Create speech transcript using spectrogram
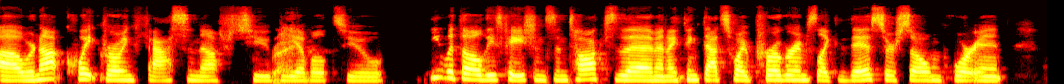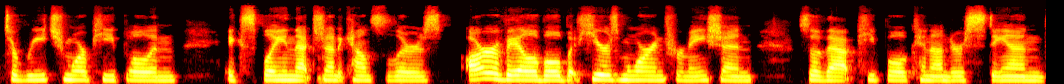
uh, we're not quite growing fast enough to right. be able to meet with all these patients and talk to them. And I think that's why programs like this are so important to reach more people and explain that genetic counselors are available, but here's more information so that people can understand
